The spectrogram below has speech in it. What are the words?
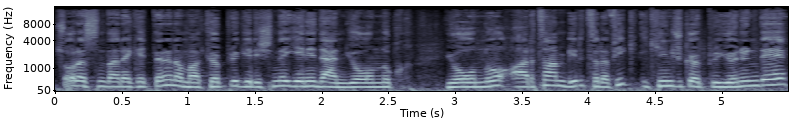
sonrasında hareketlenen ama köprü girişinde yeniden yoğunluk yoğunluğu artan bir trafik. ikinci köprü yönünde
